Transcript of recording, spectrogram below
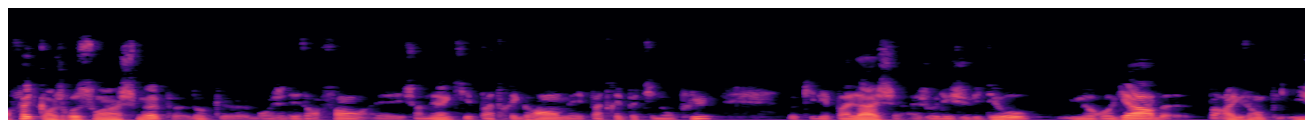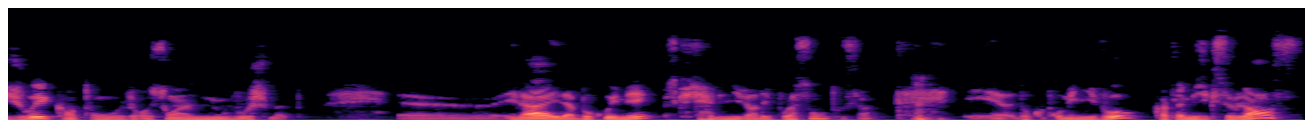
En fait, quand je reçois un shmup, donc bon, j'ai des enfants et j'en ai un qui est pas très grand, mais pas très petit non plus donc il n'est pas l'âge à jouer les jeux vidéo, il me regarde, par exemple, il jouait quand on, je reçois un nouveau shmup. Euh, et là, il a beaucoup aimé, parce qu'il y a l'univers des poissons, tout ça. Et euh, donc au premier niveau, quand la musique se lance,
